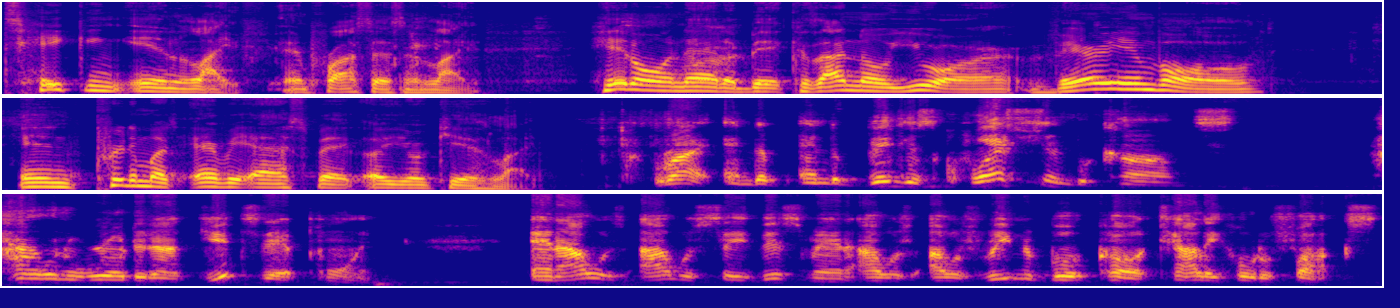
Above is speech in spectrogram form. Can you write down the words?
taking in life and processing life. Hit on that a bit because I know you are very involved in pretty much every aspect of your kid's life. Right. And the and the biggest question becomes how in the world did I get to that point? And I was I would say this, man. I was I was reading a book called Tally Ho the Fox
